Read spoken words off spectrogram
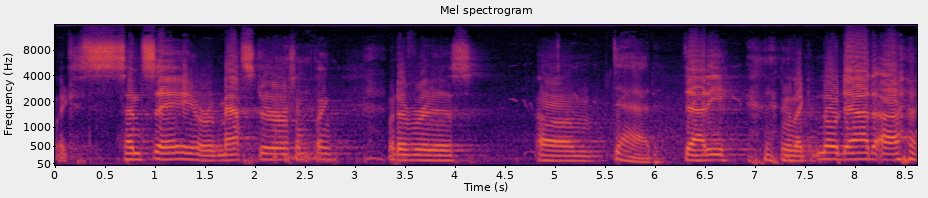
like sensei or master or something, whatever it is. Um, Dad. daddy, and they're like, no, dad. Uh,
